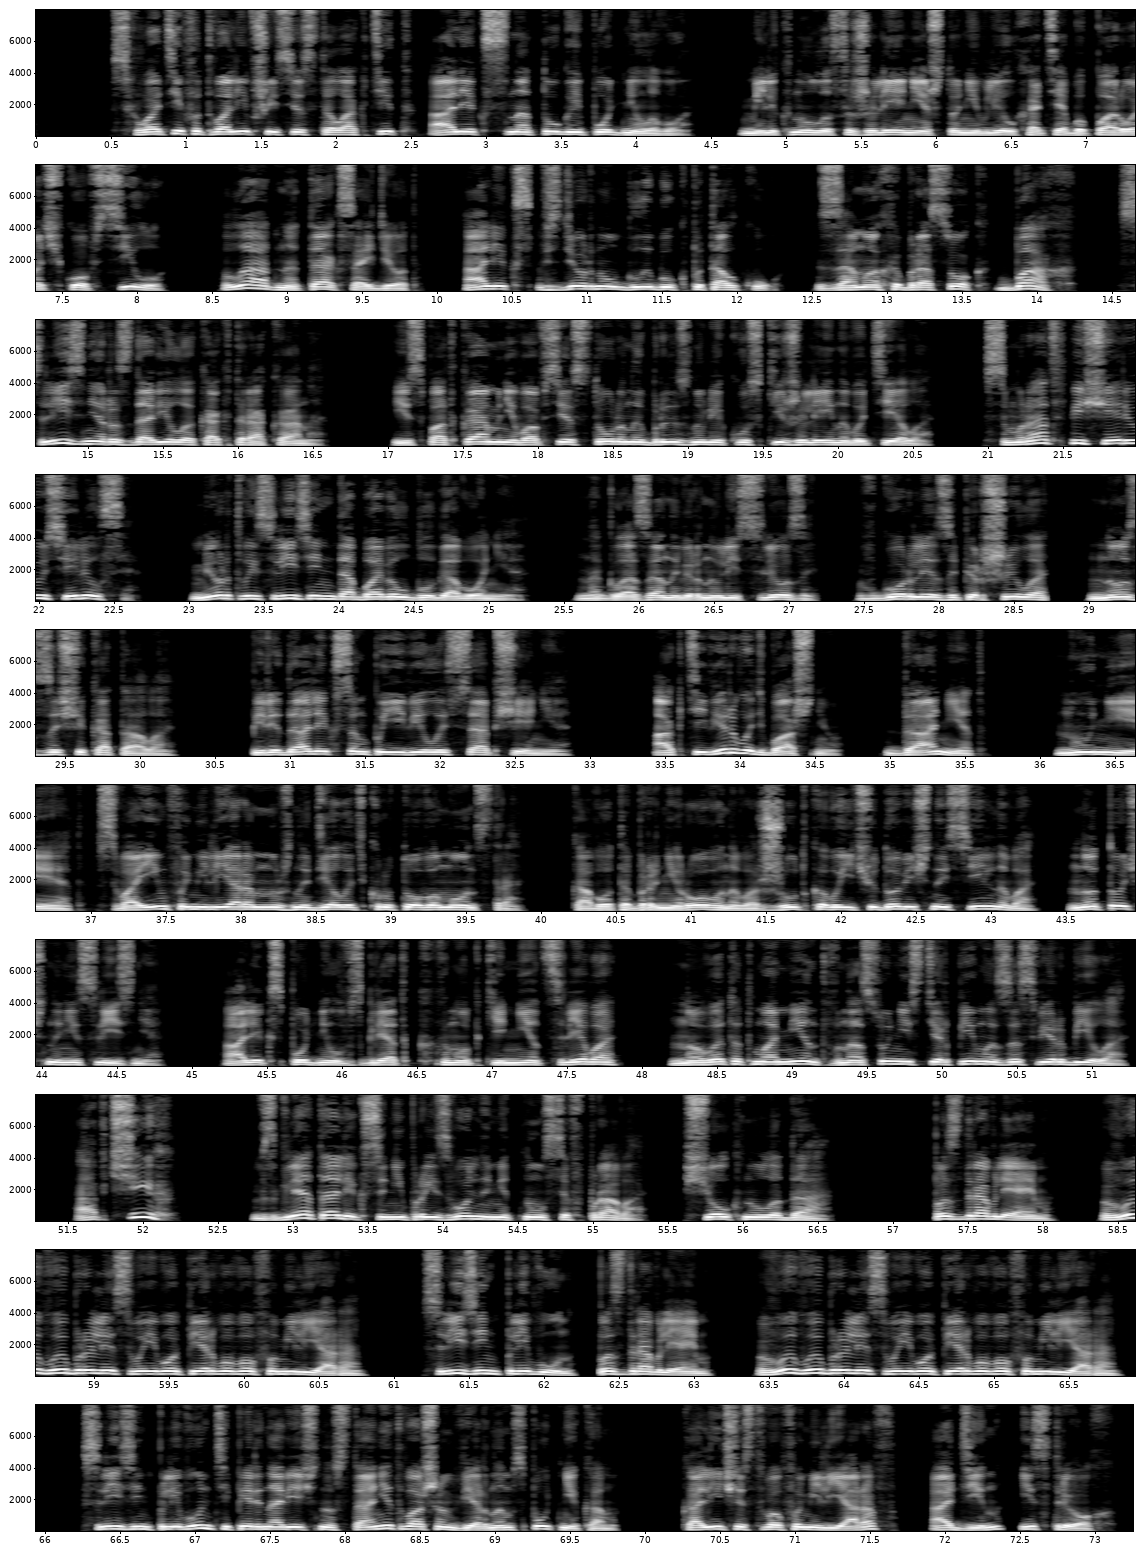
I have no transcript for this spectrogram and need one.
Схватив отвалившийся сталактит, Алекс с натугой поднял его. Мелькнуло сожаление, что не влил хотя бы пару очков в силу. Ладно, так сойдет. Алекс вздернул глыбу к потолку. Замах и бросок, бах! Слизня раздавила, как таракана. Из-под камня во все стороны брызнули куски желейного тела. Смрад в пещере усилился. Мертвый слизень добавил благовония. На глаза навернулись слезы, в горле запершило, нос защекотало. Перед Алексом появилось сообщение. «Активировать башню?» «Да, нет». «Ну нет, своим фамильярам нужно делать крутого монстра. Кого-то бронированного, жуткого и чудовищно сильного, но точно не слизня. Алекс поднял взгляд к кнопке «нет» слева, но в этот момент в носу нестерпимо засвербило. «Апчих!» Взгляд Алекса непроизвольно метнулся вправо. Щелкнуло «да». «Поздравляем! Вы выбрали своего первого фамильяра. Слизень-плевун, поздравляем! Вы выбрали своего первого фамильяра. Слизень-плевун теперь навечно станет вашим верным спутником. Количество фамильяров – один из трех.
